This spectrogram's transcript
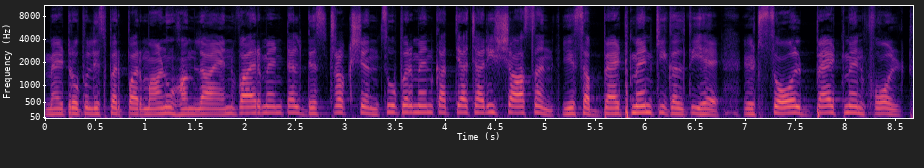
मेट्रोपोलिस पर परमाणु हमला एनवायरमेंटल डिस्ट्रक्शन सुपरमैन का अत्याचारी शासन, ये सब बैटमैन की गलती है। It's all Batman fault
